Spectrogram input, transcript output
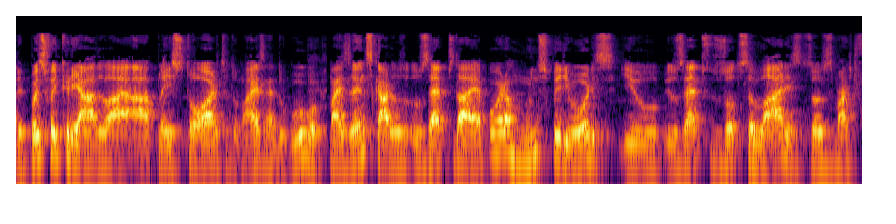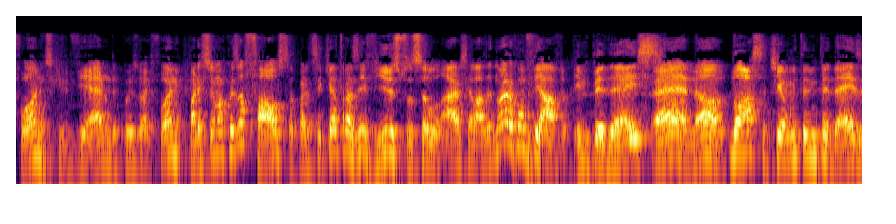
depois foi criado a, a Play Store e tudo mais, né, do Google. Mas antes, cara, os, os apps da Apple eram muito superiores e, o- e os apps dos outros celulares, dos outros smartphones que vieram depois do iPhone, parecia uma coisa falsa. Parecia que ia trazer vírus pro seu celular, sei lá, não era confiável. MP10. É, não. Nossa, tinha muito MP10,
